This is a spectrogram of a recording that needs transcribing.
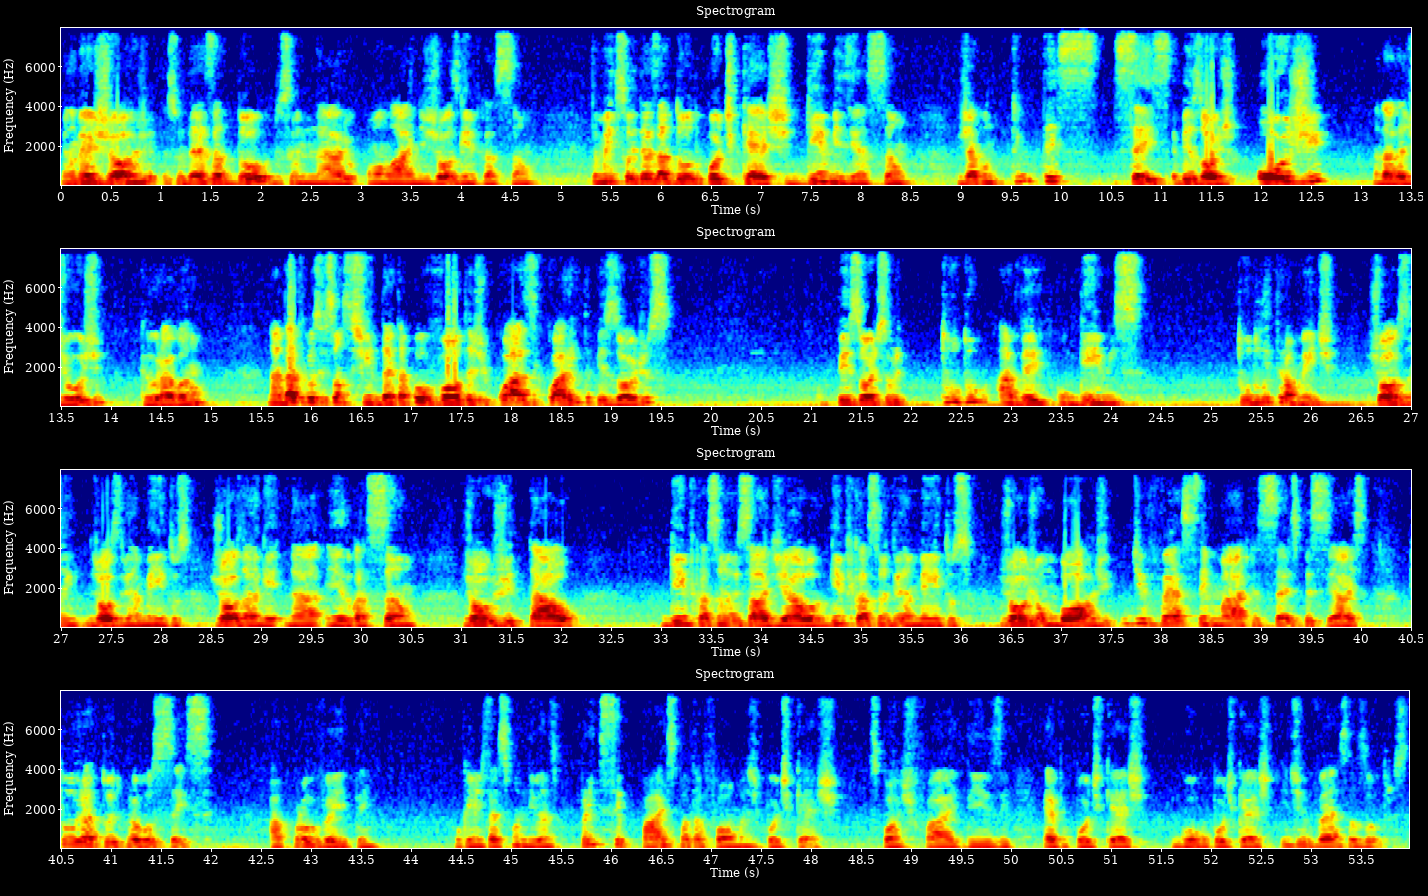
Meu nome é Jorge, eu sou idealizador do seminário online Jogos Gamificação. Também sou idealizador do podcast Games em Ação, já com 36 episódios hoje, na data de hoje, que eu gravando. Na data que vocês estão assistindo, deve estar por volta de quase 40 episódios. Episódios sobre tudo a ver com games, tudo literalmente, jogos, jogos de treinamentos, jogos na, na, em educação, jogos digital, gamificação em sala de aula, gamificação em treinamentos, jogos de onboard, diversas temáticas, séries especiais, tudo gratuito para vocês. Aproveitem, porque a gente está disponível nas principais plataformas de podcast: Spotify, Deezer, Apple Podcast, Google Podcast e diversas outras.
